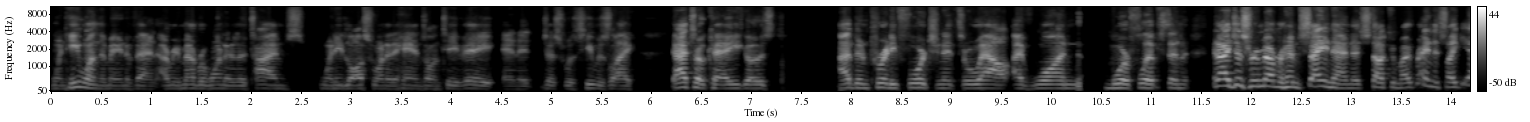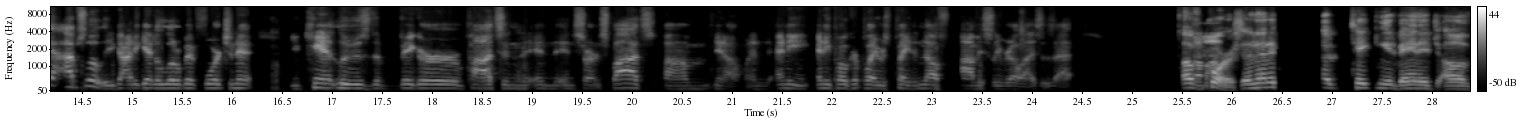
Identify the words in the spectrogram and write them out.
when he won the main event. I remember one of the times when he lost one of the hands on TV, and it just was. He was like, "That's okay." He goes, "I've been pretty fortunate throughout. I've won more flips than," and I just remember him saying that, and it stuck in my brain. It's like, yeah, absolutely. You got to get a little bit fortunate. You can't lose the bigger pots in in, in certain spots. Um, you know, and any any poker player who's played enough obviously realizes that. Of Uh-huh. course, and then it's uh, taking advantage of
